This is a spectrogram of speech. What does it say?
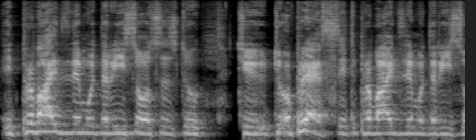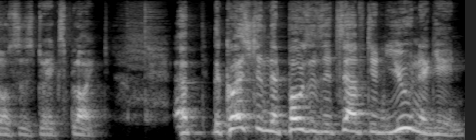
It provides them with the resources to, to, to oppress, it provides them with the resources to exploit. Uh, the question that poses itself to you, Negin,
